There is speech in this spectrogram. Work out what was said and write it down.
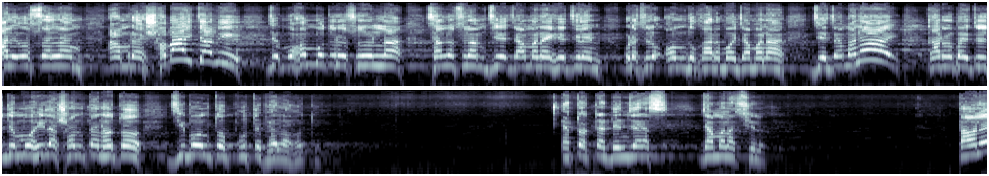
আলী ওসাল্লাম আমরা সবাই জানি যে মোহাম্মদ রসুল্লাহ সাল্লাহ সাল্লাম যে জামানায় এসেছিলেন, ওটা ছিল অন্ধকারময় জামানা। যে জামানায় কারও বাড়িতে যদি মহিলা সন্তান হতো জীবন্ত পুঁতে ফেলা হতো। এত একটা ডেঞ্জারাস জামানা ছিল। তাহলে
